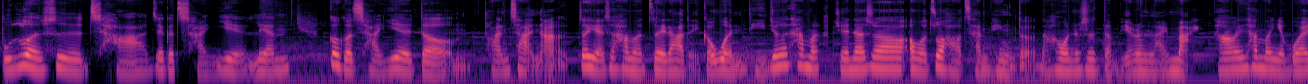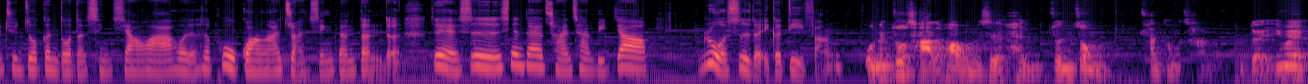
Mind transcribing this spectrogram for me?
不论是茶这个产业，连各个产业的传产啊，这也是他们最大的一个问题，就是他们觉得说，哦，我做好产品的，然后就是等别人来买，然后他们也不会去做更多的行销啊，或者是曝光啊、转型等等的，这也是现在传产比较弱势的一个地方。我们做茶的话，我们是很尊重传统茶农。对，因为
